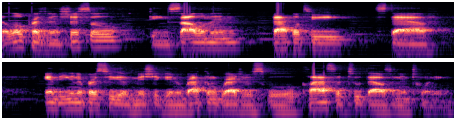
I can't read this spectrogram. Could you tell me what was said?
Hello, President Schlissel, Dean Solomon, faculty, staff, and the University of Michigan Rackham Graduate School, class of 2020.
